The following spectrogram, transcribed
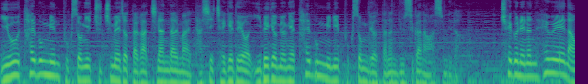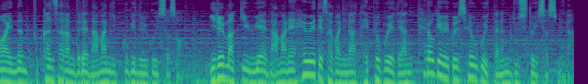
이후 탈북민 북송이 주춤해졌다가 지난달 말 다시 재개되어 200여 명의 탈북민이 북송되었다는 뉴스가 나왔습니다. 최근에는 해외에 나와 있는 북한 사람들의 남한 입국이 늘고 있어서 이를 막기 위해 남한의 해외 대사관이나 대표부에 대한 테러 계획을 세우고 있다는 뉴스도 있었습니다.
